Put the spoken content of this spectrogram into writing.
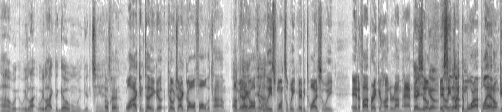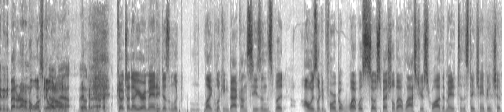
uh, we, we, like we like to go when we get a chance. Okay. But, well, I can tell you, Coach, I golf all the time. I okay, mean, I golf yeah. at least once a week, maybe twice a week. And if I break 100, I'm happy. There you so go. it seems doubt. like the more I play, I don't get any better. I don't know what's going no on. Doubt, no doubt. Coach, I know you're a man who doesn't look like looking back on seasons, but always looking forward. But what was so special about last year's squad that made it to the state championship?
